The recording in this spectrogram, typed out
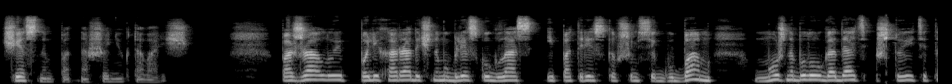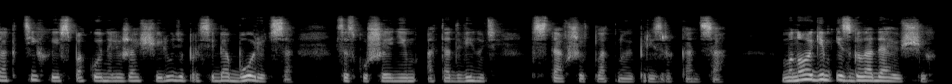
честным по отношению к товарищу. Пожалуй, по лихорадочному блеску глаз и потрескавшимся губам можно было угадать, что эти так тихо и спокойно лежащие люди про себя борются с искушением отодвинуть вставший вплотную призрак конца. Многим из голодающих,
